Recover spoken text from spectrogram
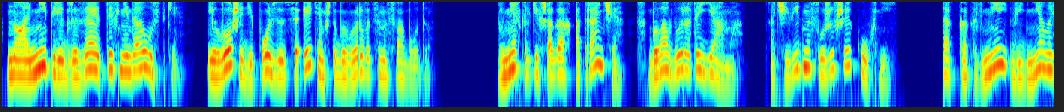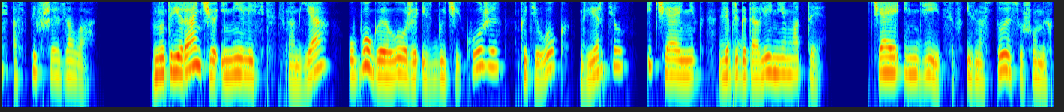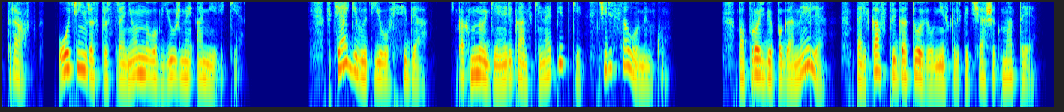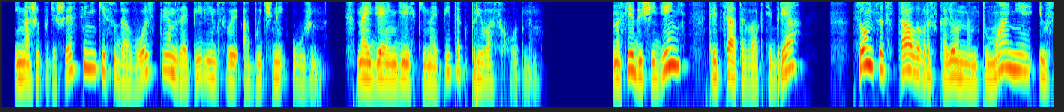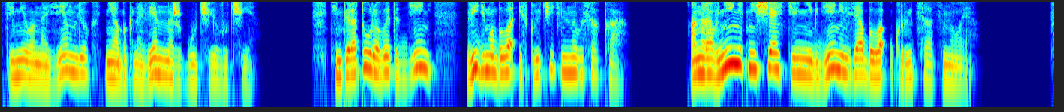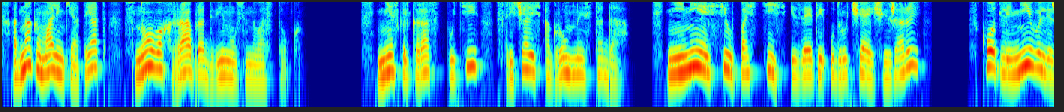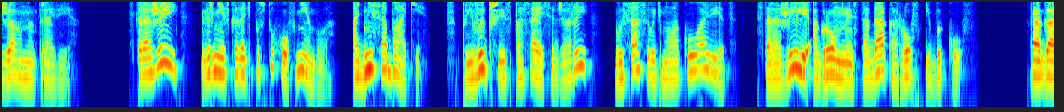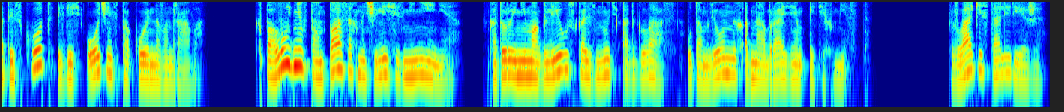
но они перегрызают их недоустки, и лошади пользуются этим, чтобы вырваться на свободу. В нескольких шагах от ранчо была вырыта яма, очевидно служившая кухней, так как в ней виднелась остывшая зола. Внутри ранчо имелись скамья, убогое ложе из бычьей кожи, котелок, вертел и чайник для приготовления мате, чая индейцев из настоя сушеных трав, очень распространенного в Южной Америке. Втягивают его в себя, как многие американские напитки, через соломинку. По просьбе Паганеля Талькав приготовил несколько чашек мате, и наши путешественники с удовольствием запили им свой обычный ужин, найдя индейский напиток превосходным. На следующий день, 30 октября, солнце встало в раскаленном тумане и устремило на землю необыкновенно жгучие лучи. Температура в этот день, видимо, была исключительно высока, а на равнине, к несчастью, нигде нельзя было укрыться от зноя. Однако маленький отряд снова храбро двинулся на восток. Несколько раз в пути встречались огромные стада. Не имея сил пастись из-за этой удручающей жары, скот лениво лежал на траве. Сторожей, вернее сказать, пастухов не было. Одни собаки, привыкшие, спасаясь от жары, высасывать молоко у овец, сторожили огромные стада коров и быков. Рогатый скот здесь очень спокойного нрава. К полудню в Пампасах начались изменения, которые не могли ускользнуть от глаз, утомленных однообразием этих мест. Злаки стали реже.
